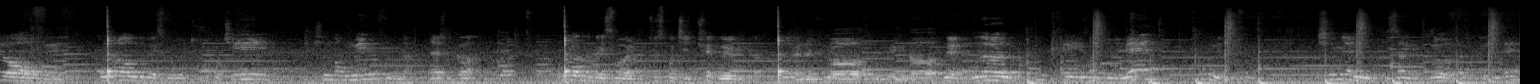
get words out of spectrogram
안녕하세요. 홈그라운드 베이스볼 투수 코치 신동민입니다. 안녕하십니까. 홈런드 베이스볼 투스코치 최우혁입니다. 안녕하십니까 손님입니다. 네, 오늘은 K 선수님의 투구입니다. 투구. 10년 이상 구력을 가지고 계신데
